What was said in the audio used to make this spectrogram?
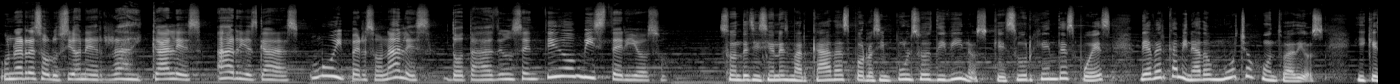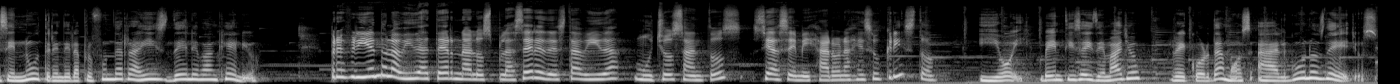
Unas resoluciones radicales, arriesgadas, muy personales, dotadas de un sentido misterioso. Son decisiones marcadas por los impulsos divinos que surgen después de haber caminado mucho junto a Dios y que se nutren de la profunda raíz del Evangelio. Prefiriendo la vida eterna a los placeres de esta vida, muchos santos se asemejaron a Jesucristo. Y hoy, 26 de mayo, recordamos a algunos de ellos.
